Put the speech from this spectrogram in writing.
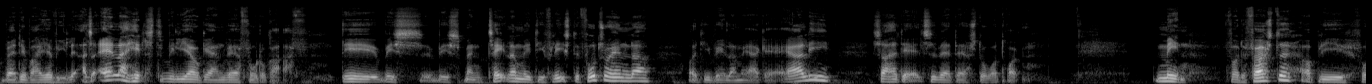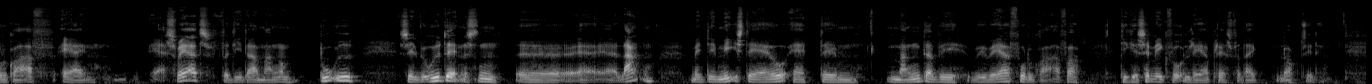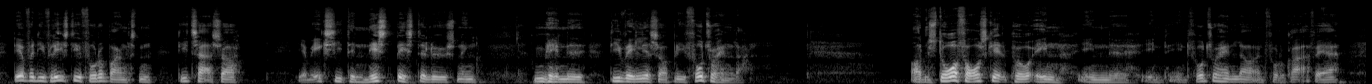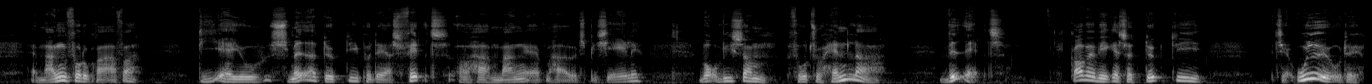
hvad det var, jeg ville. Altså allerhelst ville jeg jo gerne være fotograf. Det, hvis, hvis man taler med de fleste fotohandlere, og de vel og mærke er ærlige, så har det altid været deres store drøm. Men for det første, at blive fotograf er, en, er svært, fordi der er mange om budet. Selve uddannelsen øh, er, er lang, men det meste er jo, at øh, mange, der vil, vil være fotografer, de kan simpelthen ikke få en læreplads, for der er ikke nok til det. Derfor de fleste i fotobranchen, de tager så, jeg vil ikke sige den næstbedste løsning, men øh, de vælger så at blive fotohandler. Og den store forskel på en, en, øh, en, en fotohandler og en fotograf er, at mange fotografer, de er jo smadredygtige på deres felt, og har mange af dem har jo et speciale, hvor vi som fotohandlere ved alt. Det kan godt være, at vi ikke er så dygtige til at udøve det.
